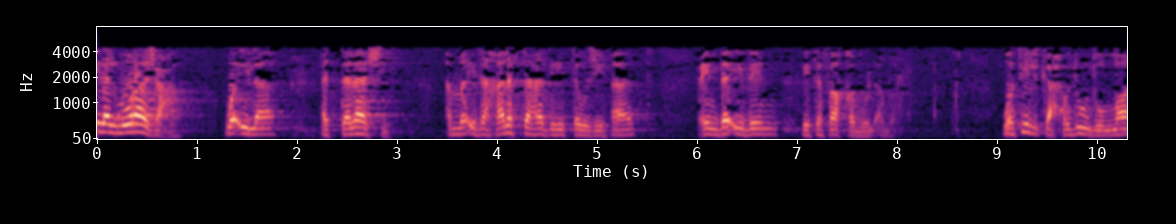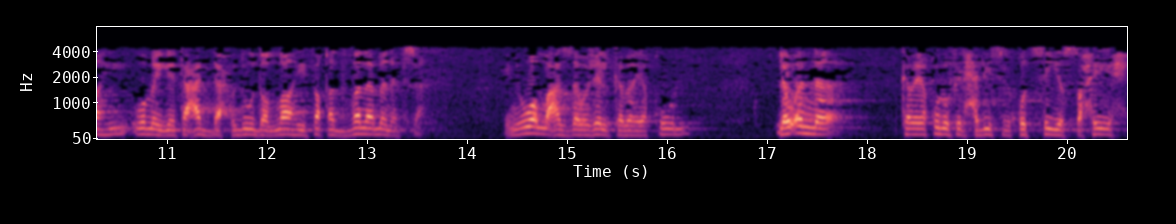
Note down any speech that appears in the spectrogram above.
إلى المراجعة وإلى التلاشي. أما إذا خالفت هذه التوجيهات عندئذ يتفاقم الأمر. وتلك حدود الله ومن يتعد حدود الله فقد ظلم نفسه. يعني هو الله عز وجل كما يقول لو أن كما يقول في الحديث القدسي الصحيح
